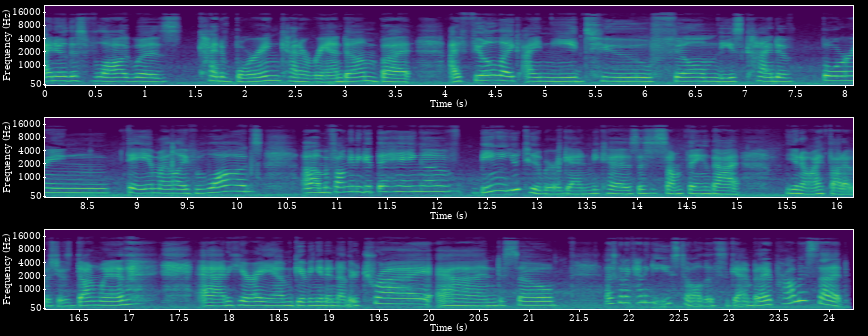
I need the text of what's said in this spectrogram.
I know this vlog was kind of boring, kind of random, but I feel like I need to film these kind of boring day in my life vlogs, um, if I'm gonna get the hang of being a YouTuber again, because this is something that, you know, I thought I was just done with, and here I am giving it another try, and so I was gonna kind of get used to all this again, but I promise that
